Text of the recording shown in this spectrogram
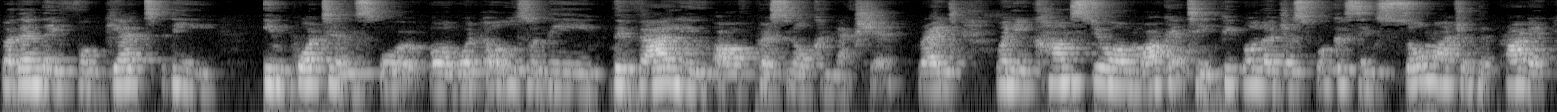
but then they forget the importance or, or what also the the value of personal connection right when it comes to our marketing people are just focusing so much on the product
